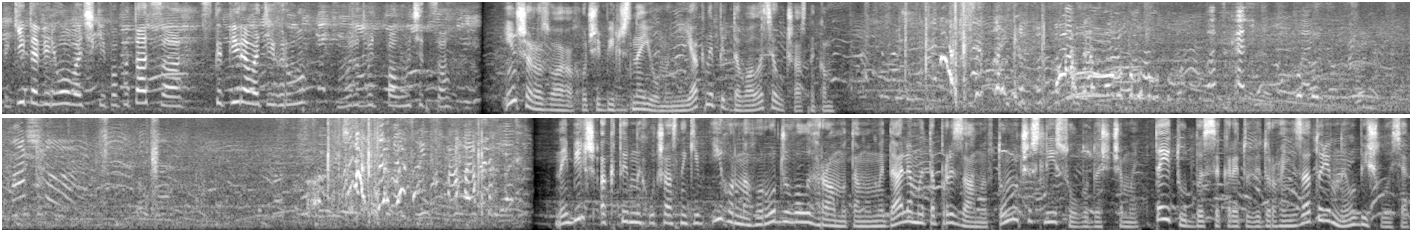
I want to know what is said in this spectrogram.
Какие-то веревочки, попытаться скопировать игру, может быть, получится. Інша розвага, хоч і більш знайома, ніяк не піддавалася учасникам. Найбільш активних учасників ігор нагороджували грамотами, медалями та призами, в тому числі й солодощами. Та й тут без секрету від організаторів не обійшлося.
